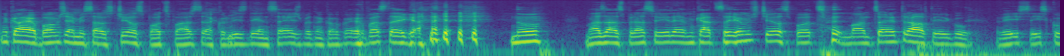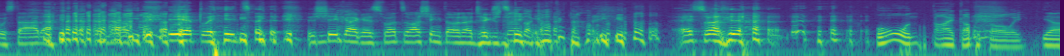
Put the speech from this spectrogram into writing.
nu kā jau bombžiem ir savs čils pots pārsvarā, kur visu dienu sēž, bet nu kaut ko jau pastaigā. nu, mazās prasa vīriem, kāds ir jums čils pots, man centrāli tirgu. Visi izkūst ārā. Iet līdz. Šīkākais spots Vašingtonā, Džeks. Strādā kapitālā. Es varu, jā. Un, Tā ir kapitolija. jā,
